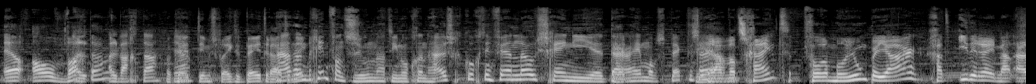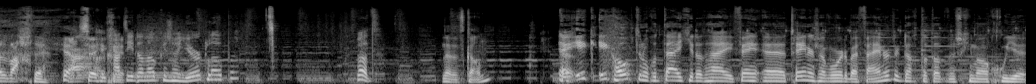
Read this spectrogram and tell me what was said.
El Al-Wahda. Al- Al-Wahda. Oké, ja. Tim spreekt het beter uit aan dan het begin van het seizoen had hij nog een huis gekocht in Venlo. Scheen hij eh, daar Ja. helemaal op zijn plek te zijn. Ja, wat schijnt, voor een miljoen per jaar gaat iedereen naar uitwachten. Ja, Maar zeker. gaat hij dan ook in zo'n jurk lopen? Wat? Nou, dat kan. Nee, ik, ik hoopte nog een tijdje dat hij eh, trainer zou worden bij Feyenoord. Ik dacht dat dat misschien wel een goede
